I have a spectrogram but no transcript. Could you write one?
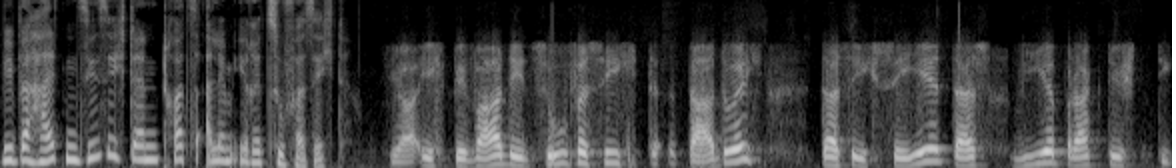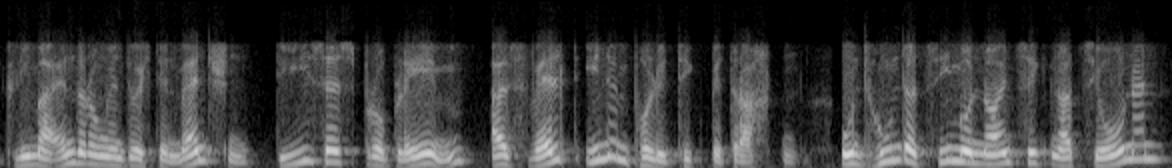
Wie behalten Sie sich denn trotz allem Ihre Zuversicht? Ja, ich bewahre die Zuversicht dadurch, dass ich sehe, dass wir praktisch die Klimaänderungen durch den Menschen dieses Problem als Weltinnenpolitik betrachten und 197 Nationen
